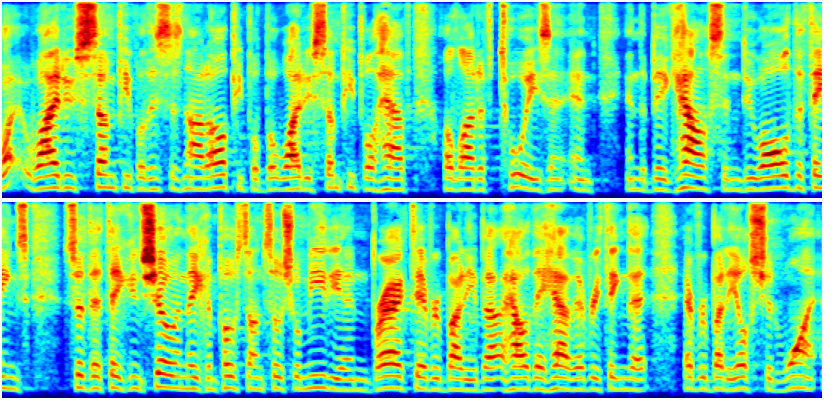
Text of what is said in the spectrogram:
Why, why, do some people, this is not all people, but why do some people have a lot of toys and, and, in the big house and do all the things so that they can show and they can post on social media and brag to everybody about how they have everything that everybody else should want?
